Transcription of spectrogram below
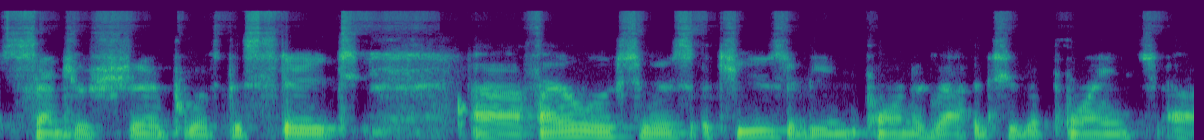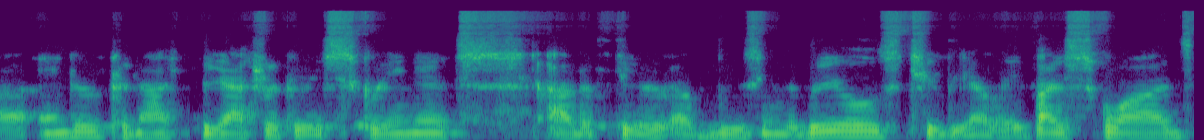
censorship with the state. Uh, Fireworks was accused of being pornographic to the point uh, Anger could not theatrically screen it out of fear of losing the reels to the LA Vice Squads.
